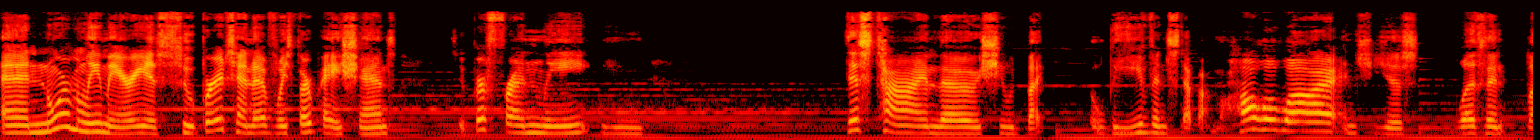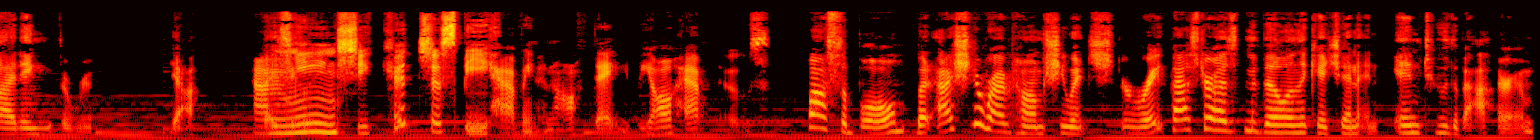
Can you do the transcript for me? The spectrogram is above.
And normally Mary is super attentive with her patients, super friendly. And this time though, she would like leave and step out in the hall a lot and she just wasn't lighting the room. Yeah. I Basically. mean, she could just be having an off day. We all have those. Possible, but as she arrived home, she went straight past her husband Bill in the kitchen and into the bathroom.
